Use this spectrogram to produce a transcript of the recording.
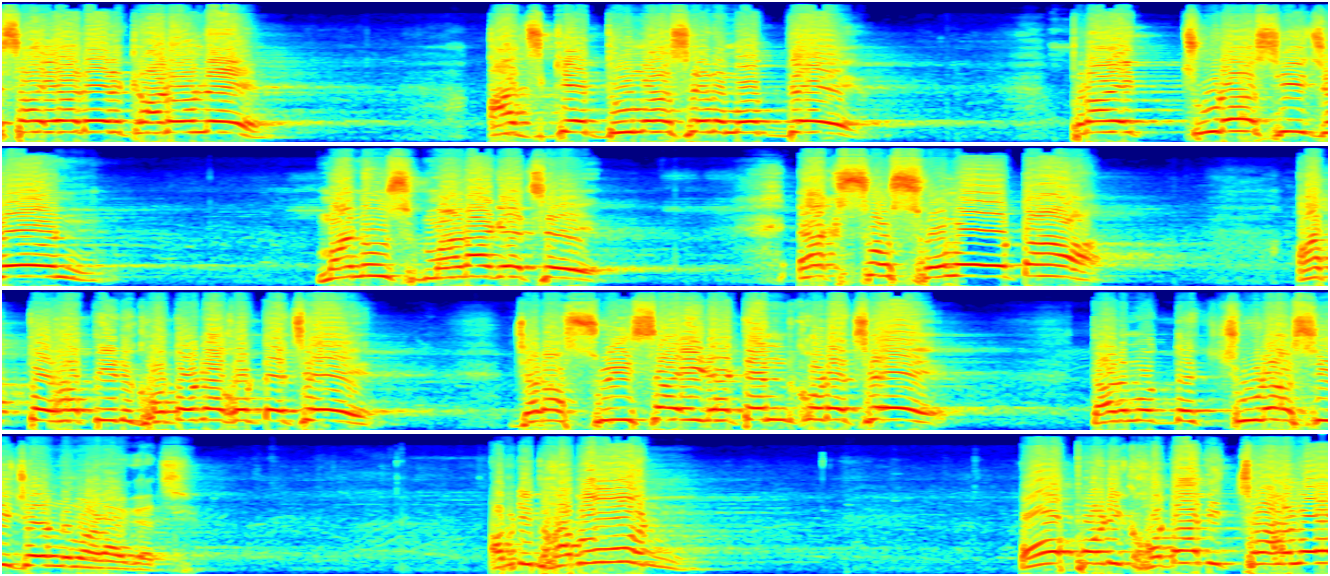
এসআইআর এর কারণে আজকে দু মাসের মধ্যে প্রায় চুরাশি জন মানুষ মারা গেছে। একশো ষোলোটা আত্মঘাতীর ঘটনা ঘটেছে, যারা সুইসাইড অ্যাটেম্প করেছে, তার মধ্যে চুরাশি জন মারা গেছে। আপনি ভাবুন অপরিক হঠাৎ ইচ্ছা হলো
